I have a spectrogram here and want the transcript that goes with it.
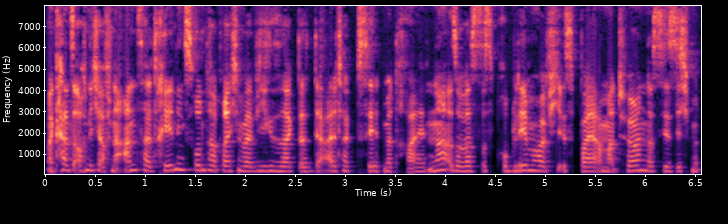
man kann es auch nicht auf eine Anzahl Trainings runterbrechen, weil wie gesagt, der Alltag zählt mit rein. Ne? Also was das Problem häufig ist bei Amateuren, dass sie sich mit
